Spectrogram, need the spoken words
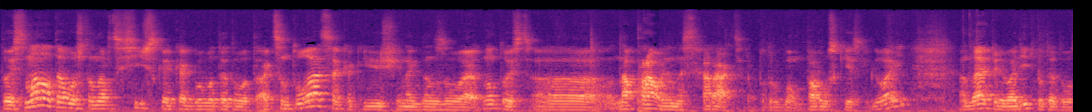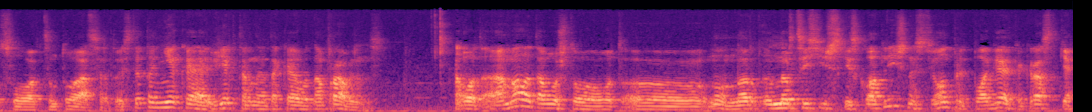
То есть мало того, что нарциссическая как бы вот эта вот акцентуация, как ее еще иногда называют, ну то есть э, направленность характера по-другому, по-русски если говорить, да, переводить вот это вот слово акцентуация. То есть это некая векторная такая вот направленность. Вот. А мало того, что вот, э, ну, нар нарциссический склад личности, он предполагает как раз-таки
